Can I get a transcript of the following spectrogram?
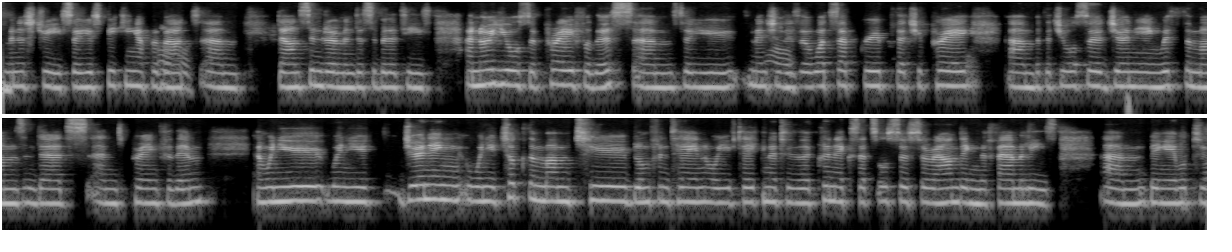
ministry. So you're speaking up about um, Down syndrome and disabilities. I know you also pray for this. Um, so you mentioned there's a WhatsApp group that you pray, um, but that you're also journeying with the mums and dads and praying for them. And when you when you journeying, when you took the mum to Bloemfontein or you've taken it to the clinics, that's also surrounding the families, um, being able to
